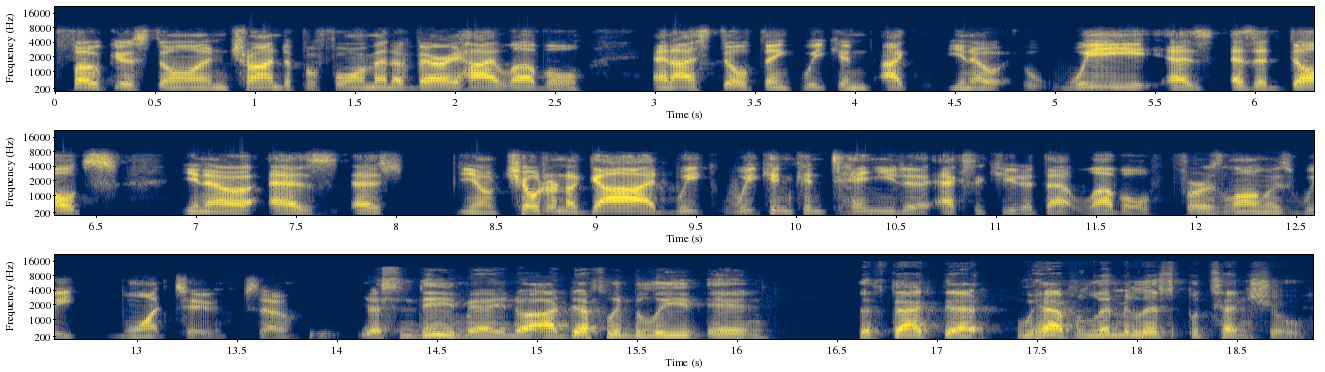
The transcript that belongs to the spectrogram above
focused on trying to perform at a very high level and i still think we can i you know we as as adults you know as as you know children of god we we can continue to execute at that level for as long as we want to so Yes, indeed, man. You know, I definitely believe in the fact that we have limitless potential,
